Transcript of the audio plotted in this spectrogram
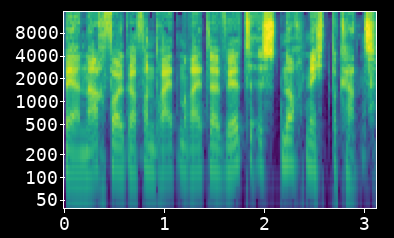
Wer Nachfolger von Breitenreiter wird, ist noch nicht bekannt.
